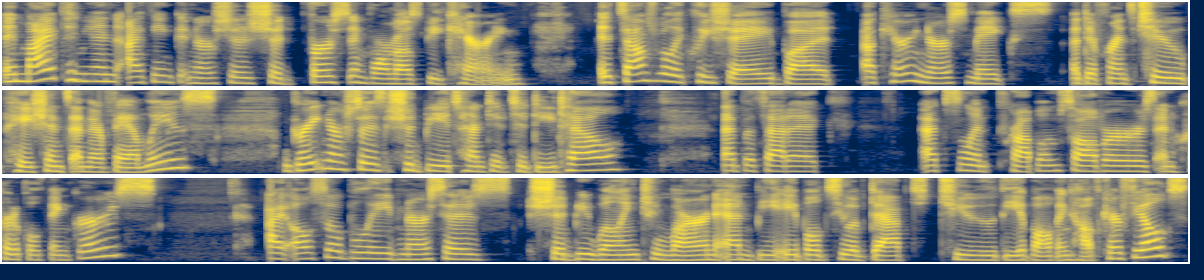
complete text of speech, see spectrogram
In my opinion, I think nurses should first and foremost be caring. It sounds really cliche, but a caring nurse makes a difference to patients and their families. Great nurses should be attentive to detail, empathetic, excellent problem solvers and critical thinkers. I also believe nurses should be willing to learn and be able to adapt to the evolving healthcare fields.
